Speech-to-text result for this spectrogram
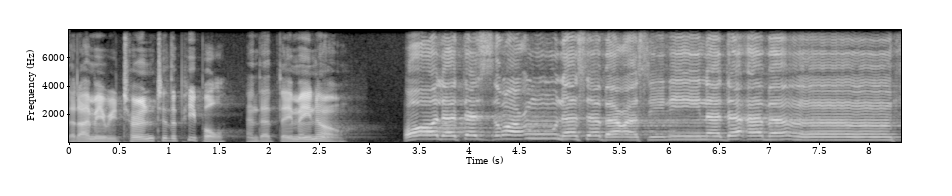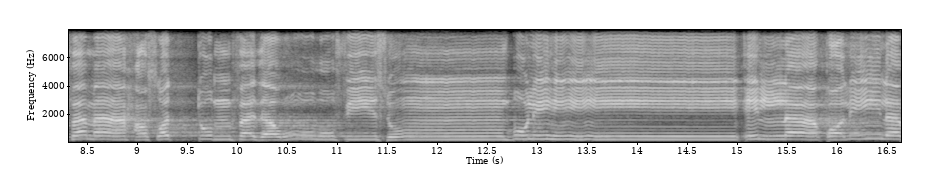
that I may return to the people, and that they may know. قال تزرعون سبع سنين دأبا فما حصدتم فذروه في سنبله إلا قليلا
